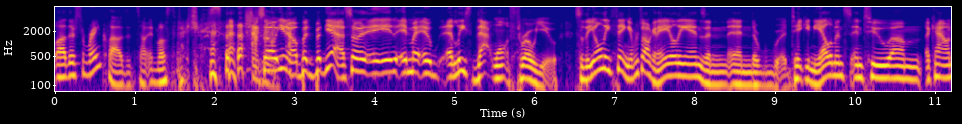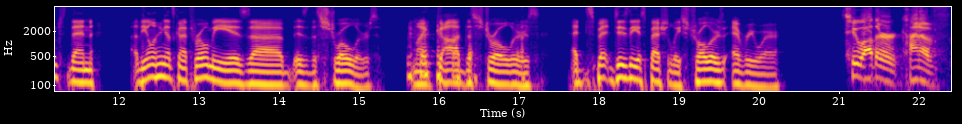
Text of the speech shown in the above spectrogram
uh, there's some rain clouds in some in most of the pictures. so you know, but but yeah, so it, it, it, it at least that won't throw you. So the only thing, if we're talking aliens and and the, taking the elements into um, account, then the only thing that's going to throw me is uh is the strollers. My God, the strollers at spe- Disney especially strollers everywhere. two other kind of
